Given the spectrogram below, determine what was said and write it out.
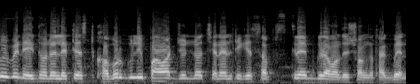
করবেন, এই ধরনের লেটেস্ট খবরগুলি পাওয়ার জন্য চ্যানেলটিকে সাবস্ক্রাইব করে আমাদের সঙ্গে থাকবেন।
